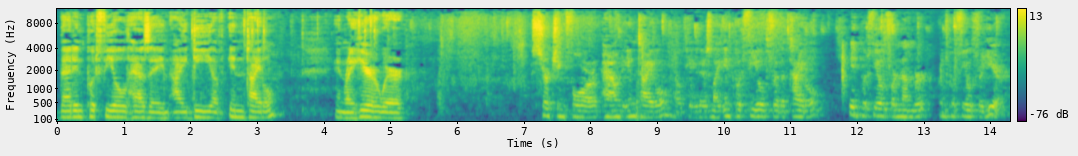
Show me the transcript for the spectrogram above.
That input field has an ID of in title. And right here, we're searching for pound in title. Okay, there's my input field for the title, input field for number, input field for year.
